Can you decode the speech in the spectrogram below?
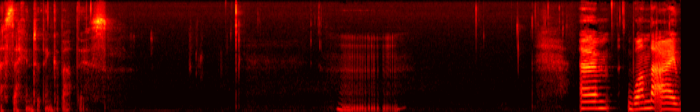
a second to think about this. Hmm. Um, one that I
